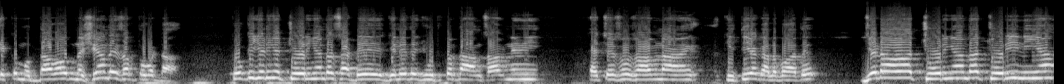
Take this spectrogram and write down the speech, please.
ਇੱਕ ਮੁੱਦਾ ਵਾ, ਉਹ ਨਸ਼ਿਆਂ ਦੇ ਸਭ ਤੋਂ ਵੱਡਾ। ਕਿਉਂਕਿ ਜਿਹੜੀਆਂ ਚੋਰੀਆਂ ਦਾ ਸਾਡੇ ਜ਼ਿਲ੍ਹੇ ਦੇ ਯੂਥ ਪ੍ਰਧਾਨ ਸਾਹਿਬ ਨੇ ਵੀ, ਐਚਐਸਓ ਸਾਹਿਬ ਨਾਲ ਕੀਤੀ ਹੈ ਗੱਲਬਾਤ, ਜਿਹੜਾ ਚੋਰੀਆਂ ਦਾ ਚੋਰੀ ਨਹੀਂ ਆ,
